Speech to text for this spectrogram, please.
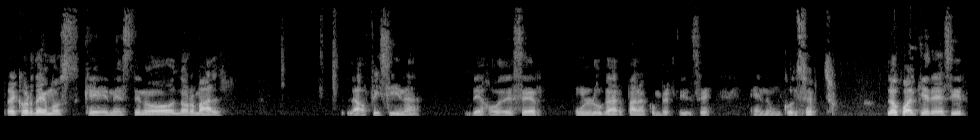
Recordemos que en este nuevo normal, la oficina dejó de ser un lugar para convertirse en un concepto, lo cual quiere decir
